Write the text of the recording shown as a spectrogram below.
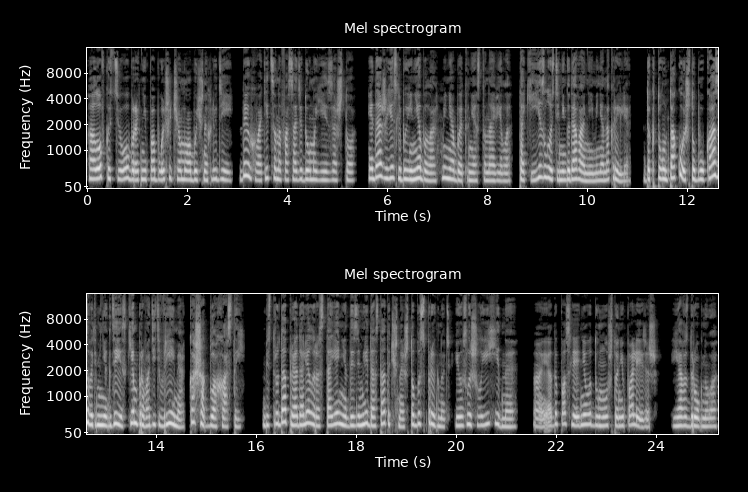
А ловкости оборотней побольше, чем у обычных людей. Да и ухватиться на фасаде дома есть за что. И даже если бы и не было, меня бы это не остановило. Такие злости и негодования меня накрыли. Да кто он такой, чтобы указывать мне, где и с кем проводить время? Кошак блохастый. Без труда преодолела расстояние до земли достаточное, чтобы спрыгнуть, и услышала ехидное. «А я до последнего думал, что не полезешь». Я вздрогнула,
